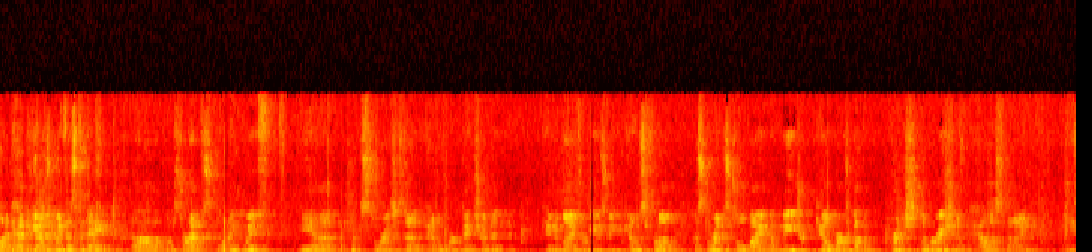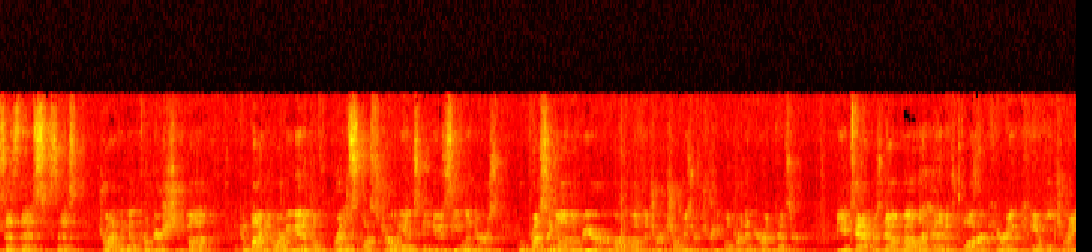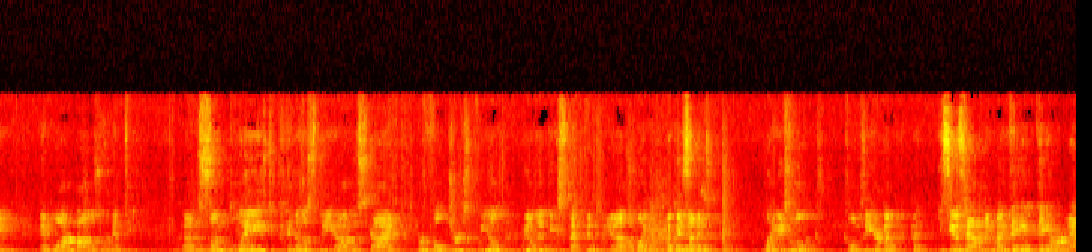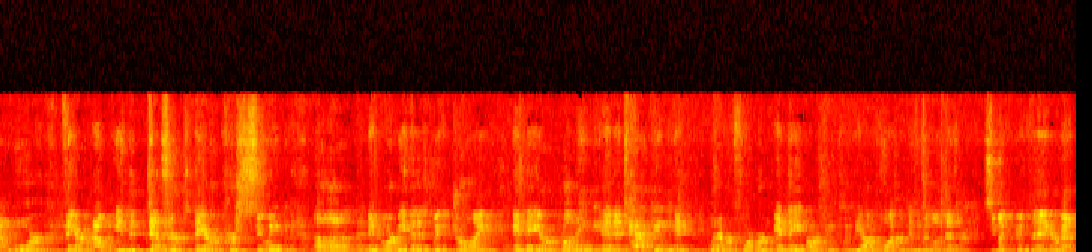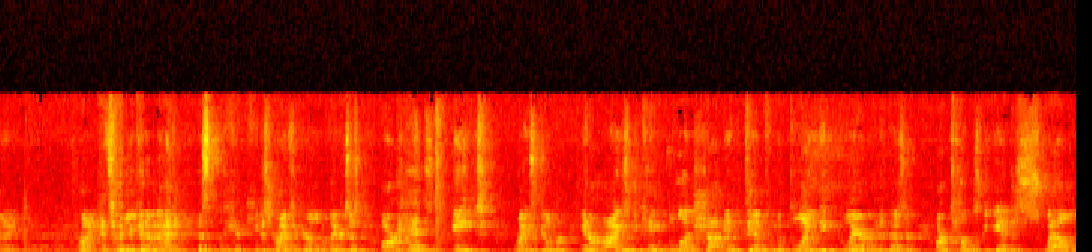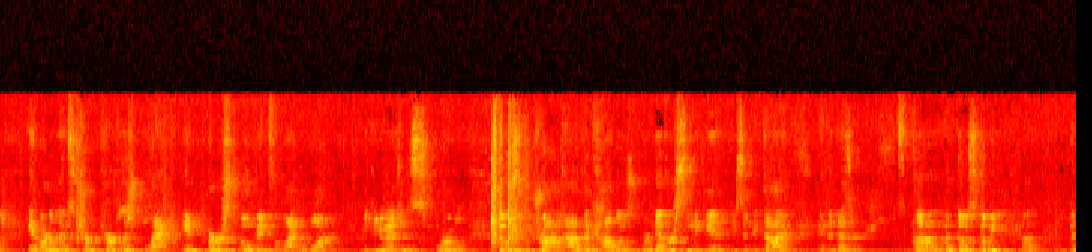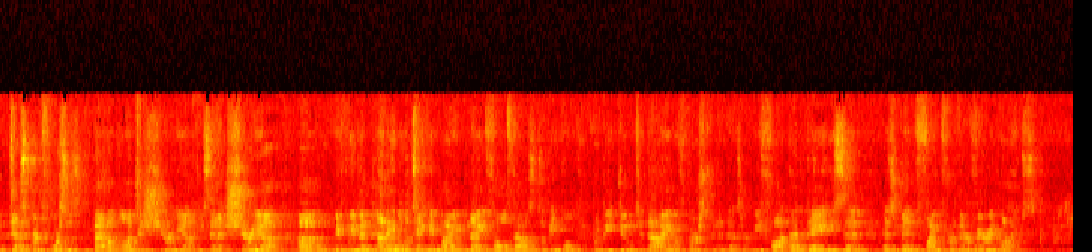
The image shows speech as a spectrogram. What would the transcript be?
glad to have you guys with us today. Uh, I want to start out this morning with a, uh, quick story. It's just a kind of a word picture that, came to mind for me this week. It comes from a story that's told by a Major Gilbert about the British liberation of Palestine. And he says this He says, Driving up from Beersheba, a combined army made up of Brits, Australians, and New Zealanders were pressing on the rear uh, of the Turkish army's retreat over the arid desert. The attack was now well ahead of its water carrying camel train, and water bottles were empty. Uh, the sun blazed pitilessly out of the sky where vultures wheeled, wielded expectantly. And I'm like, okay, so it's, language is a little clumsy here, but but you see what's happening, right? They they are at war. They are out in the desert. They are pursuing uh, an army that is withdrawing, and they are running and attacking and whatever forward, and they are completely out of water in the middle of the desert. Seem like a good thing or a bad thing? Right, and so you can imagine this. He describes it here a little bit later. He says, "Our heads ached." Writes Gilbert, and our eyes became bloodshot and dim from the blinding glare in the desert. Our tongues began to swell, and our lips turned purplish black and burst open for lack of water. I mean, can you imagine? This is horrible. Those who dropped out of the columns were never seen again. He said they died in the desert. Uh, but those, but we, uh, but desperate forces battled on to Sheria. He said at Sheria, uh, if we'd been unable to take it by nightfall, thousands of people would be doomed to die of thirst in the desert. We fought that day, he said, as men fight for their very lives.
